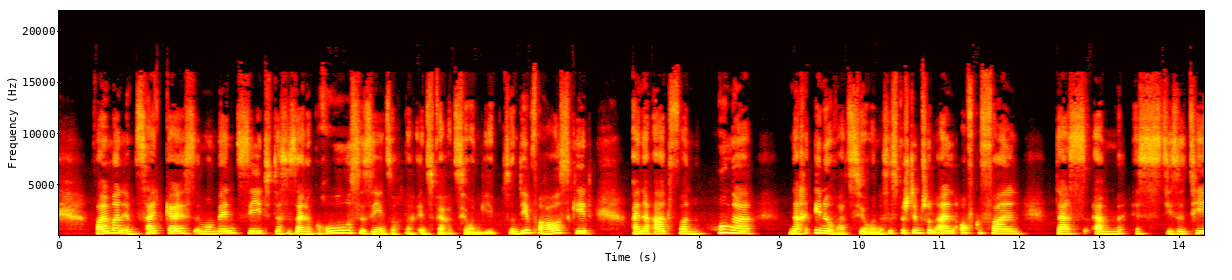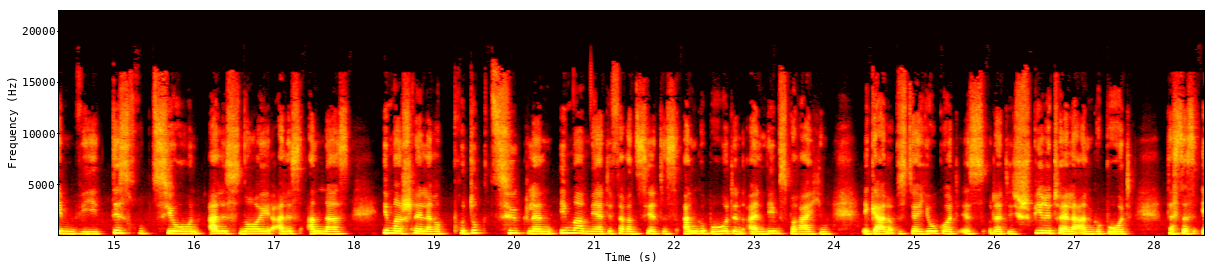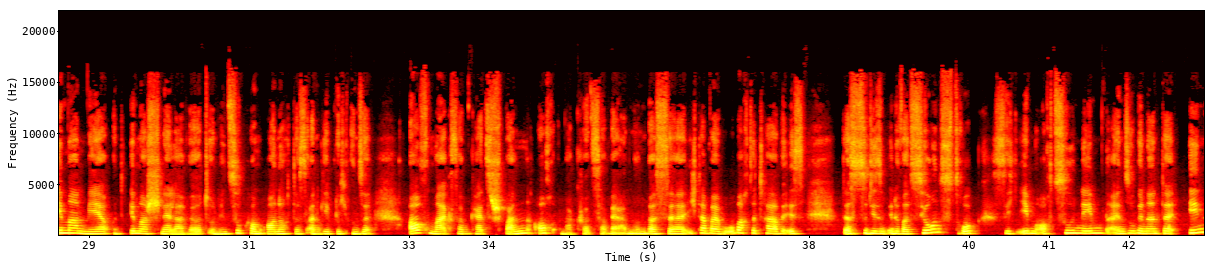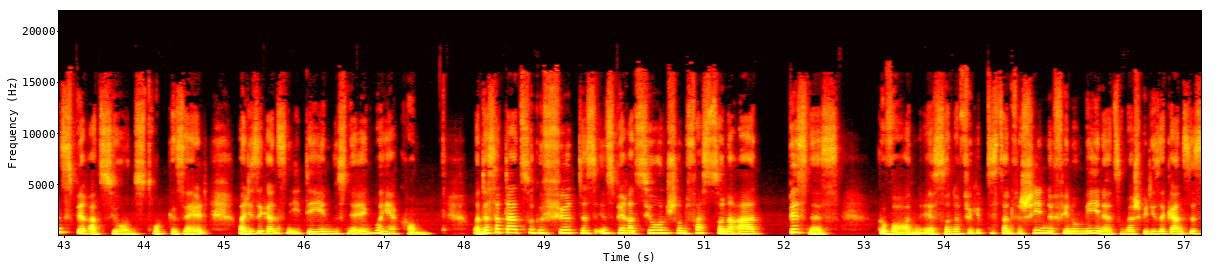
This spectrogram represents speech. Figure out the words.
weil man im Zeitgeist im Moment sieht, dass es eine große Sehnsucht nach Inspiration gibt. Und dem vorausgeht eine Art von Hunger nach Innovation. Es ist bestimmt schon allen aufgefallen, dass ähm, es diese Themen wie Disruption, alles neu, alles anders, immer schnellere Produktzyklen, immer mehr differenziertes Angebot in allen Lebensbereichen, egal ob es der Joghurt ist oder das spirituelle Angebot, dass das immer mehr und immer schneller wird. Und hinzu kommt auch noch, dass angeblich unsere Aufmerksamkeitsspannen auch immer kürzer werden. Und was äh, ich dabei beobachtet habe, ist, dass zu diesem Innovationsdruck sich eben auch zunehmend ein sogenannter Inspirationsdruck gesellt, weil diese ganzen Ideen müssen ja irgendwo herkommen. Und das hat dazu geführt, dass Inspiration schon fast so eine Art Business geworden ist. Und dafür gibt es dann verschiedene Phänomene, zum Beispiel diese ganze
